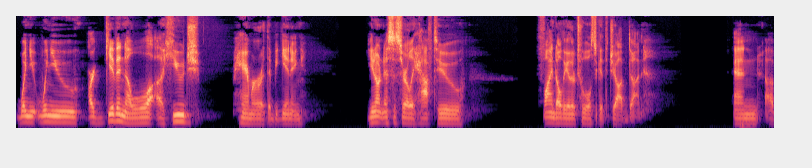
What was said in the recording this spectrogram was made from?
when you when you are given a, a huge hammer at the beginning, you don't necessarily have to find all the other tools to get the job done. And a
